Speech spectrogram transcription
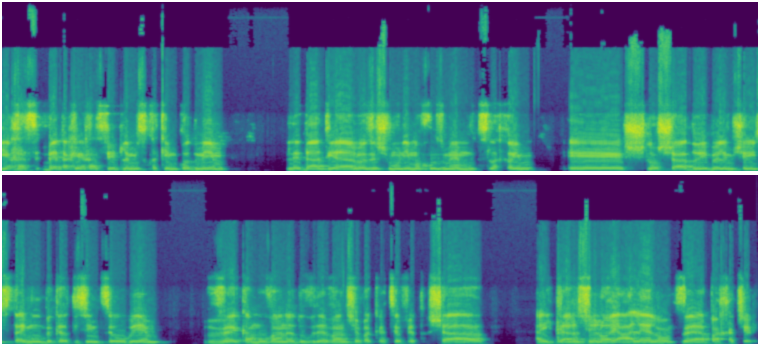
יחס, בטח יחסית למשחקים קודמים. לדעתי היה לו איזה 80% מהם מוצלחים. אה, שלושה דריבלים שהסתיימו בכרטיסים צהובים, וכמובן הדובדבן שבקצפת השער. העיקר שלא יעלה לו, זה הפחד שלי.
